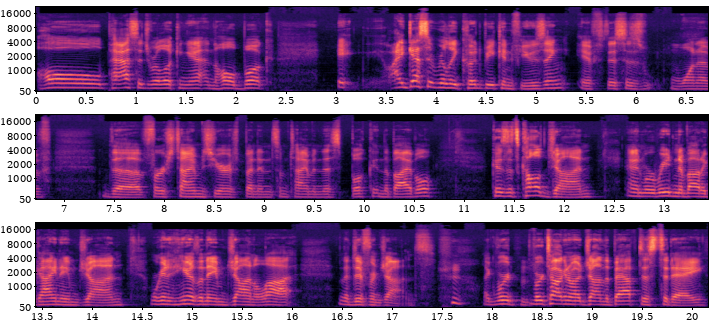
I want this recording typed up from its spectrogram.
whole passage we're looking at and the whole book, it, I guess it really could be confusing if this is one of the first times you're spending some time in this book in the Bible because it's called John and we're reading about a guy named John. We're going to hear the name John a lot, the different Johns. Hmm. like we're we're talking about John the Baptist today,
